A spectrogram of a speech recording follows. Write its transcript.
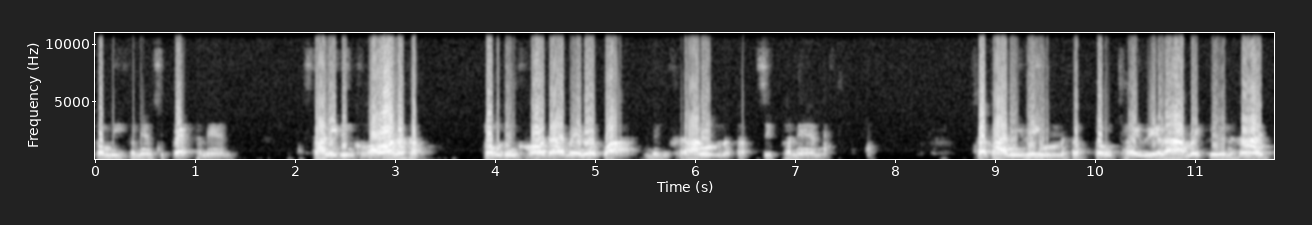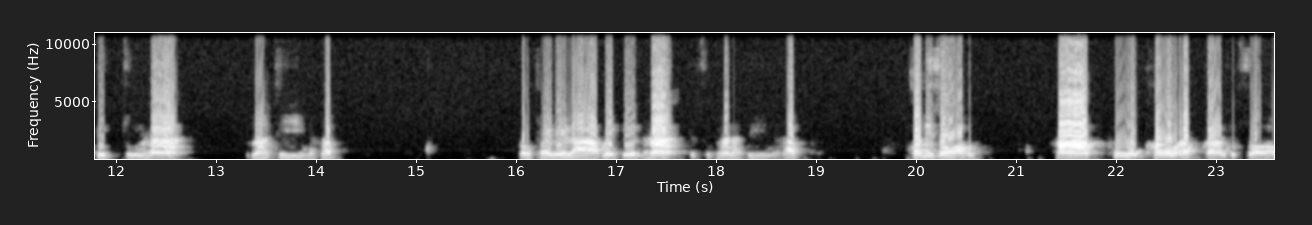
ต้องมีคะแนน18คะแนน สถานีดึงข้อนะครับ ต้องดึงข้อได้ไม่น้อยกว่า1ครั้งนะครับ10คะแนน สถานีวิ่งนะครับ ต้องใช้เวลาไม่เกิน5.05นย์ห้านาทีนะครับ ต้องใช้เวลาไม่เกิน5.05นห้านาทีนะครับ ข้อที่2หากผู้เข้ารับการทดสอบ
